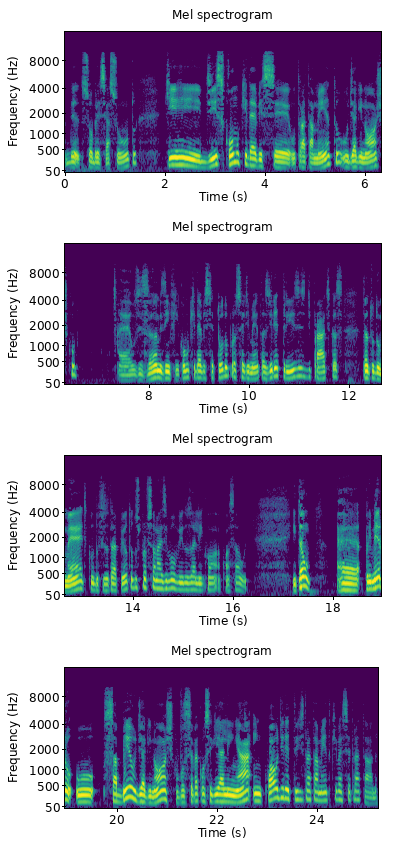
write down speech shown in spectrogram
de, sobre esse assunto, que diz como que deve ser o tratamento, o diagnóstico é, os exames, enfim, como que deve ser todo o procedimento, as diretrizes de práticas, tanto do médico, do fisioterapeuta, dos profissionais envolvidos ali com a, com a saúde. Então, é, primeiro, o saber o diagnóstico, você vai conseguir alinhar em qual diretriz de tratamento que vai ser tratada.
